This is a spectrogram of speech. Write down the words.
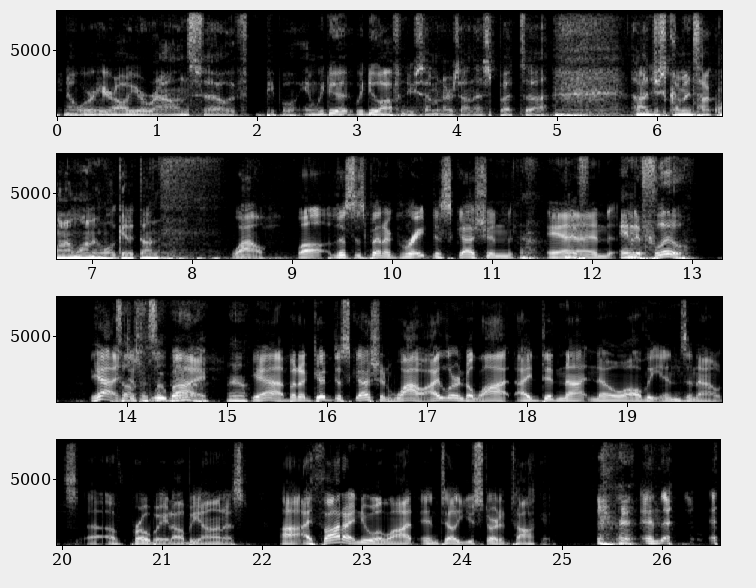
you know, we're here all year round. So if people, and we do, we do often do seminars on this, but uh, uh, just come and talk one-on-one and we'll get it done. Wow. Well, this has been a great discussion, and And it flew. Yeah, it just flew by. yeah, yeah. but a good discussion. Wow, I learned a lot. I did not know all the ins and outs uh, of probate. I'll be honest. Uh, I thought I knew a lot until you started talking, and then and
